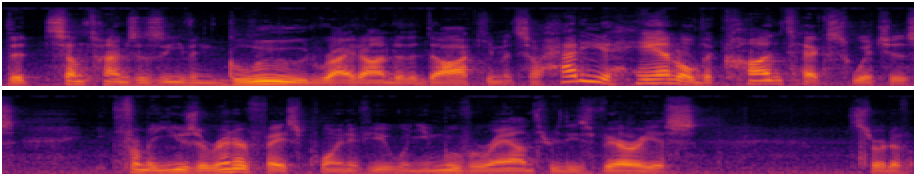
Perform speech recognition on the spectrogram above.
that sometimes is even glued right onto the document. So how do you handle the context switches from a user interface point of view when you move around through these various sort of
